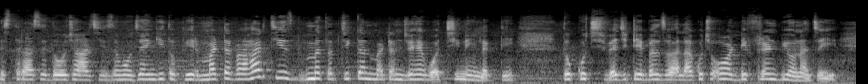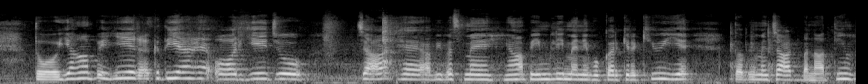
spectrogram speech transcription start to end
इस तरह से दो चार चीज़ें हो जाएँगी तो फिर मटर हर चीज़ मतलब चिकन मटन जो है वो अच्छी नहीं लगती। तो कुछ वेजिटेबल्स वाला, कुछ और डिफरेंट भी होना चाहिए। तो यहाँ पे ये रख दिया है और ये जो चाट है, अभी बस मैं यहाँ पे इमली मैंने वो करके रखी हुई है तो अभी मैं चाट बनाती हूँ।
